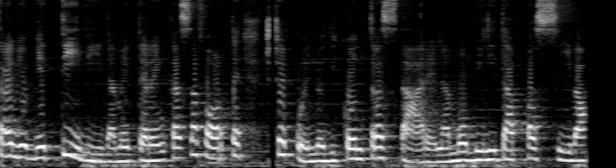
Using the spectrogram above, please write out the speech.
Tra gli obiettivi da mettere in cassaforte c'è quello di contrastare la mobilità passiva,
